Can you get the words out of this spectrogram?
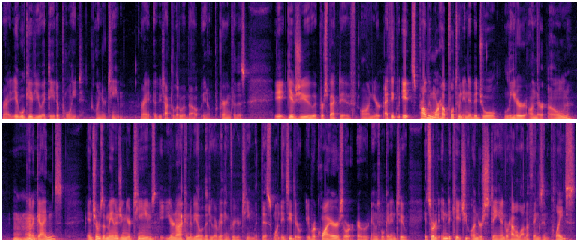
right? It will give you a data point on your team, right? As we talked a little bit about, you know, preparing for this. It gives you a perspective on your. I think it's probably more helpful to an individual leader on their own mm-hmm. kind of guidance in terms of managing your teams, you're not going to be able to do everything for your team with this one. It's either it requires, or, or, as we'll get into, it sort of indicates you understand or have a lot of things in place,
